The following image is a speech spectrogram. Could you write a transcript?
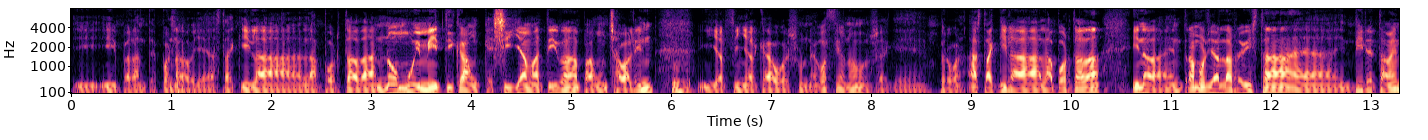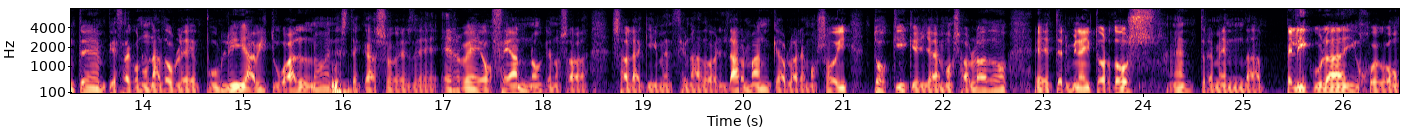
y, para adelante. Pues nada, oye, hasta aquí la, portada no muy mítica, aunque sí llamativa para un chavalín. Y al fin y al cabo es un negocio, ¿no? O sea que, pero bueno, hasta aquí la, portada. Y nada, entramos ya en la revista. Eh, directamente empieza con una doble publi habitual, ¿no? En este caso es de Herbe Ocean, ¿no? Que nos sale aquí mencionado el Darman, que hablaremos hoy. Toki, que ya hemos hablado. Eh, Terminator 2, ¿eh? tremenda película y un juego,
